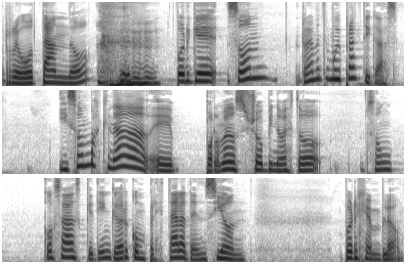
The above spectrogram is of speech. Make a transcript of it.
rebotando porque son realmente muy prácticas. Y son más que nada, eh, por lo menos yo opino esto, son cosas que tienen que ver con prestar atención. Por ejemplo,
